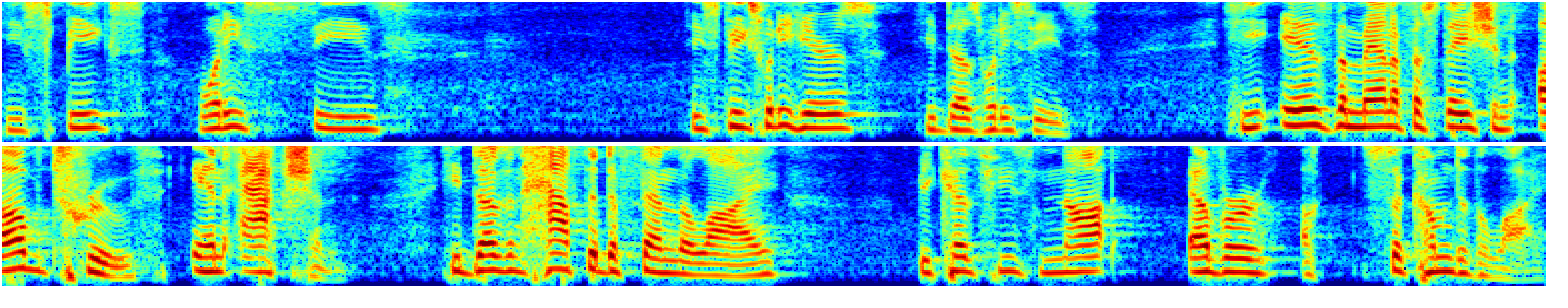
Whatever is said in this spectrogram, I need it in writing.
He speaks what he sees. He speaks what he hears. He does what he sees. He is the manifestation of truth in action. He doesn't have to defend the lie because he's not ever uh, succumbed to the lie.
